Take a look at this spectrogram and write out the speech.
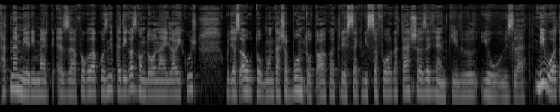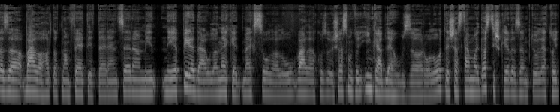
hát nem méri meg ezzel foglalkozni, pedig azt gondolná egy laikus, hogy az autóbontás, a bontott alkatrészek visszaforgatása az egy rendkívül jó üzlet. Mi volt az a vállalhatatlan feltételrendszer, aminél például a neked megszólaló vállalkozó is azt mondta, hogy inkább lehúzza a rolót, és aztán majd azt is kérdezem tőled, hogy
